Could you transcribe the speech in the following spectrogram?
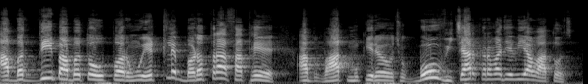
આ બધી બાબતો ઉપર હું એટલે બળતરા સાથે આ વાત મૂકી રહ્યો છું. બહુ વિચાર કરવા જેવી આ વાતો છે.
